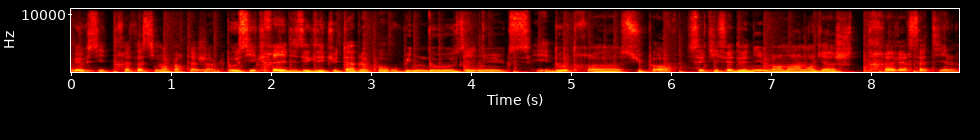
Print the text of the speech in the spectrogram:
mais aussi très facilement partageables. Exécutables pour Windows, Linux et d'autres euh, supports, ce qui fait de NIM vraiment un langage très versatile.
